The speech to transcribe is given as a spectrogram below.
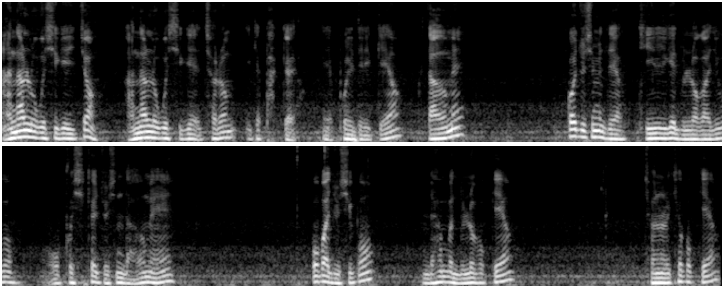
아날로그 시계 있죠? 아날로그 시계처럼 이렇게 바뀌어요. 예, 보여드릴게요. 그 다음에 꺼주시면 돼요. 길게 눌러가지고 오프 시켜주신 다음에 뽑아주시고 이제 한번 눌러볼게요. 전원을 켜볼게요.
